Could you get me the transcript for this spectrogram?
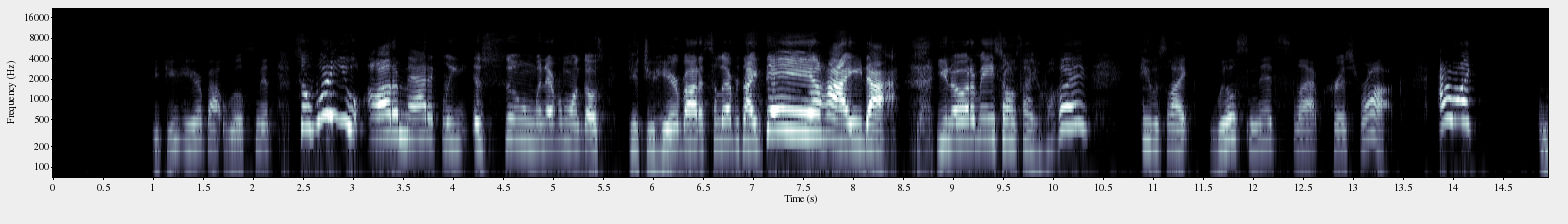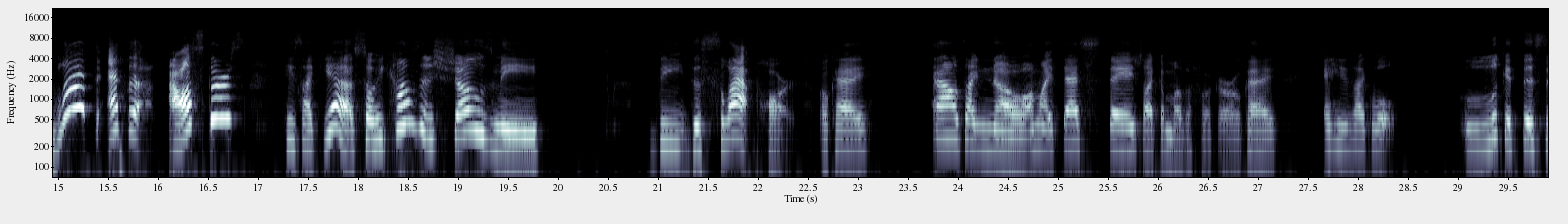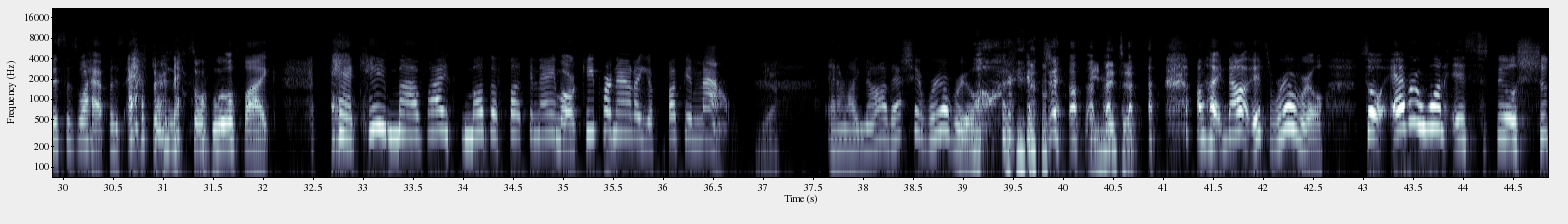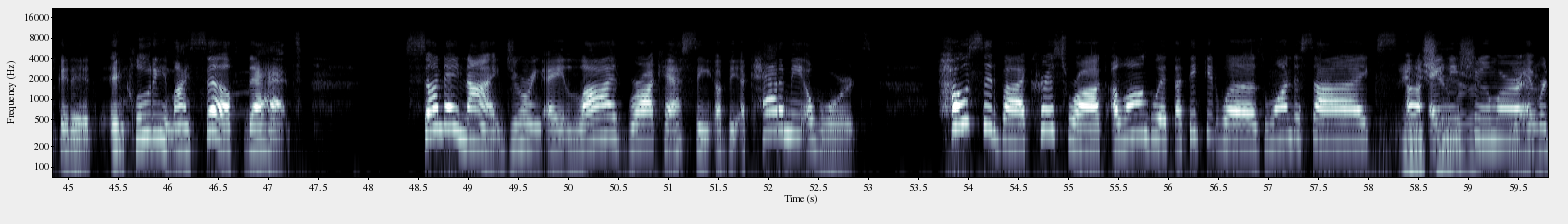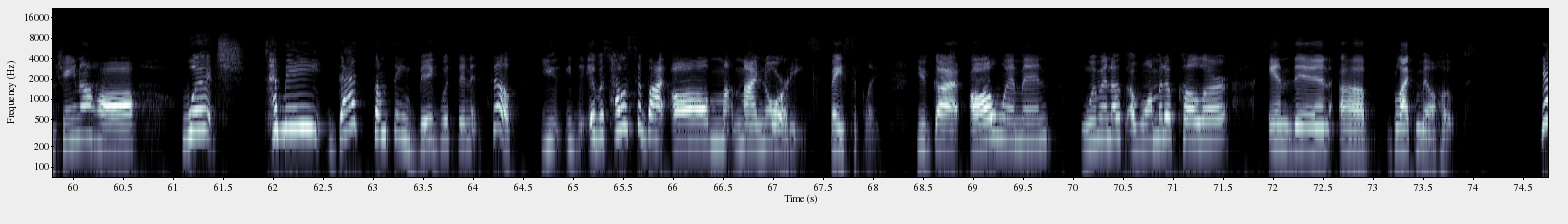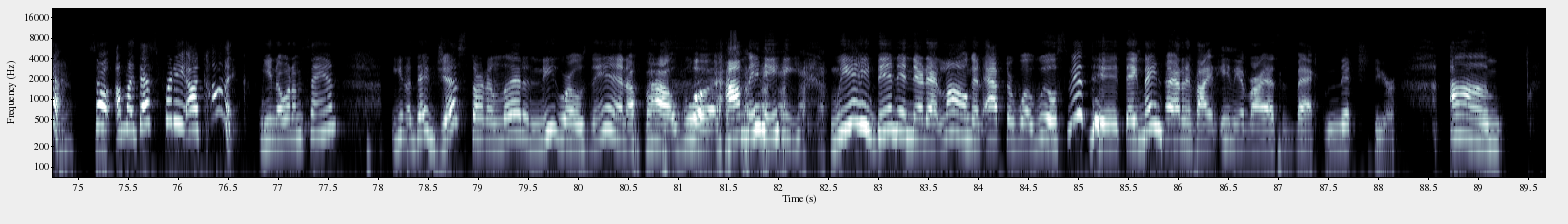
"Did you hear about Will Smith?" So what do you automatically assume when everyone goes, "Did you hear about a celebrity?" Like, damn, how he died. Yeah. You know what I mean? So I was like, "What?" He was like, "Will Smith slapped Chris Rock." I'm like, what at the Oscars? He's like, yeah. So he comes and shows me the the slap part, okay? And I was like, no. I'm like, that's staged like a motherfucker, okay? And he's like, well, look at this. This is what happens after. And that's when Will's like, and keep my wife's motherfucking name or keep her name out of your fucking mouth. Yeah. And I'm like, no, that shit real, real. He meant it. I'm like, no, it's real, real. So everyone is still shook at it, including myself, that Sunday night during a live broadcasting of the Academy Awards, hosted by Chris Rock, along with I think it was Wanda Sykes, Amy uh, Amy Schumer, Schumer, and. Regina Hall, which to me that's something big within itself. You, it was hosted by all mi- minorities, basically. You've got all women, women of a woman of color, and then a black male host. Yeah. Yeah, So I'm like, that's pretty iconic. You know what I'm saying? You know, they just started letting Negroes in about what? How many? we ain't been in there that long. And after what Will Smith did, they may not invite any of our asses back next year. Um,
